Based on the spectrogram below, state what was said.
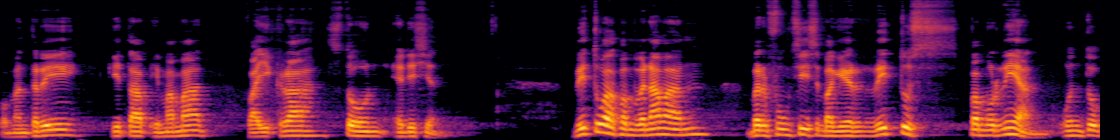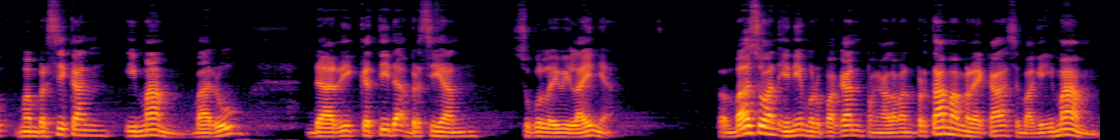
Komentari Kitab Imamat Vaikra Stone Edition. Ritual pembenaman berfungsi sebagai ritus pemurnian untuk membersihkan imam baru dari ketidakbersihan suku Lewi lainnya. Pembasuhan ini merupakan pengalaman pertama mereka sebagai imam,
